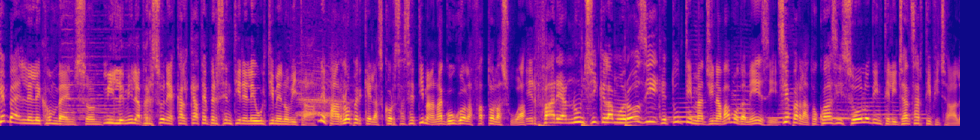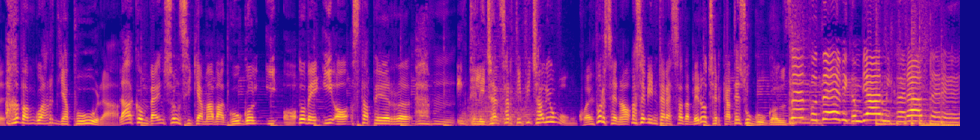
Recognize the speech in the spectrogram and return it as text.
che belle le convention! Mille mila persone accalcate per sentire le ultime novità. Ne parlo perché la scorsa settimana Google ha fatto la sua per fare annunci clamorosi che tutti immaginavamo da mesi. Si è parlato quasi solo di intelligenza artificiale. Avanguardia pura! La convention si chiamava Google I.O., dove I.O. sta per... ehm, intelligenza artificiale ovunque. Forse no, ma se vi interessa davvero cercate su Google. Se potevi cambiarmi il carattere,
